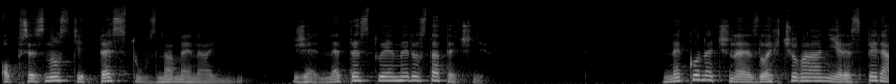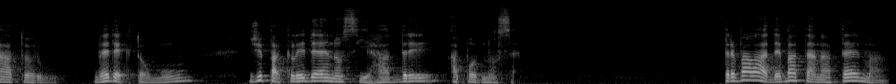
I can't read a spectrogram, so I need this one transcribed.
o přesnosti testů znamenají, že netestujeme dostatečně. Nekonečné zlehčování respirátorů vede k tomu, že pak lidé nosí hadry a pod nosem. Trvalá debata na téma,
